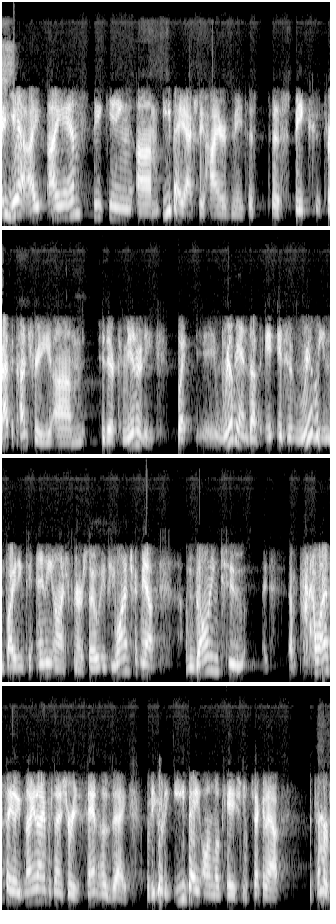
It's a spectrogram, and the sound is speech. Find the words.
Yeah, I, I am speaking. Um, eBay actually hired me to, to speak throughout the country um, to their community but it really ends up it, it's really inviting to any entrepreneur. So if you want to check me out, I'm going to i'm want to say like 99% sure it's San Jose. If you go to eBay on location, check it out. September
